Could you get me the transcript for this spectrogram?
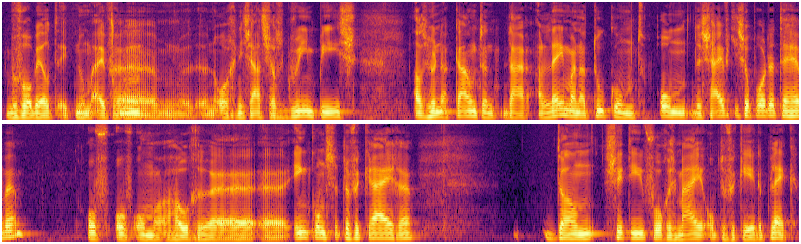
Bijvoorbeeld, ik noem even hmm. eh, een organisatie als Greenpeace. Als hun accountant daar alleen maar naartoe komt om de cijfertjes op orde te hebben, of, of om hogere uh, inkomsten te verkrijgen, dan zit hij volgens mij op de verkeerde plek.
